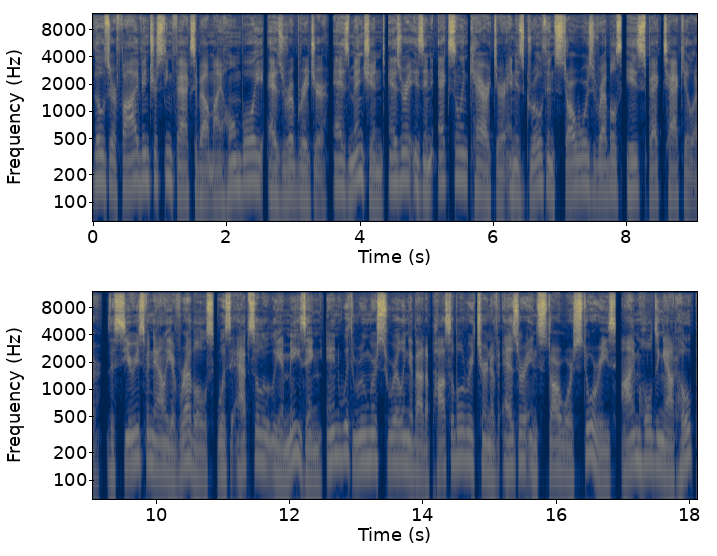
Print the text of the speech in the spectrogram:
Those are five interesting facts about my homeboy Ezra Bridger. As mentioned, Ezra is an excellent character and his growth in Star Wars Rebels is spectacular. The series finale of Rebels was absolutely amazing, and with rumors swirling about a possible return of Ezra in Star Wars stories, I'm holding out hope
